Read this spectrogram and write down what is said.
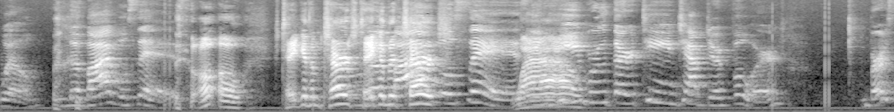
Well, the Bible says. uh oh, taking them church, taking the them church. The Bible says Wow. in Hebrew 13, chapter 4, verse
